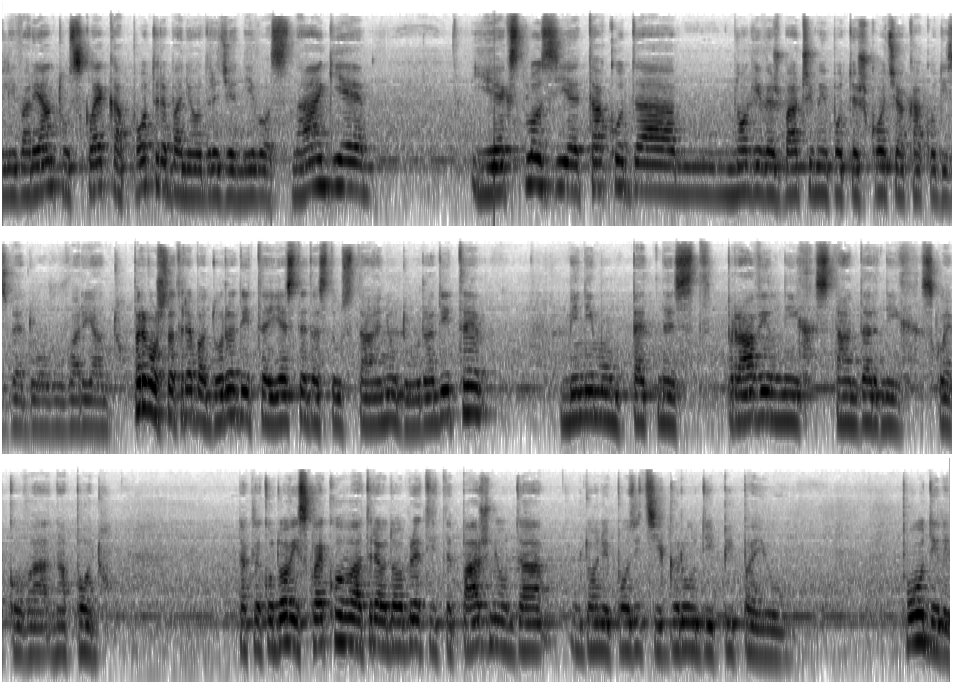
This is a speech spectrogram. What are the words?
ili varijantu skleka potreban je određen nivo snage, i eksplozije, tako da mnogi vežbači imaju poteškoća kako da izvedu ovu varijantu. Prvo što treba da uradite jeste da ste u stanju da uradite minimum 15 pravilnih, standardnih sklekova na podu. Dakle, kod ovih sklekova treba da obratite pažnju da u donjoj poziciji grudi pipaju pod ili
